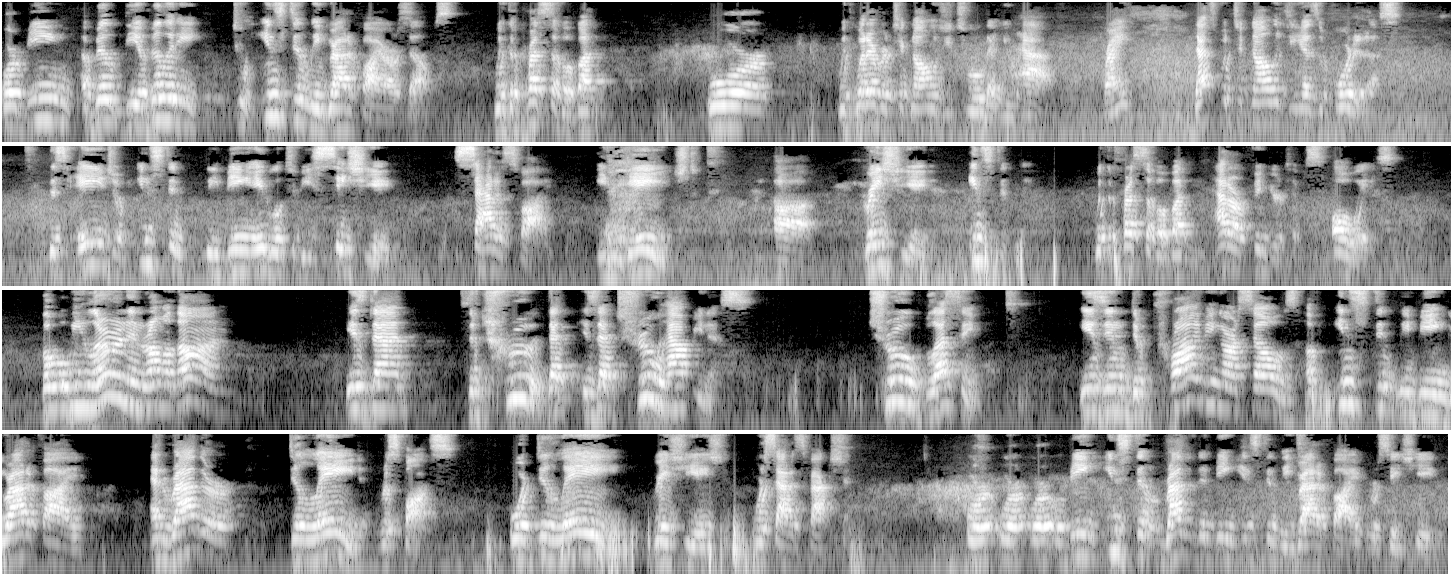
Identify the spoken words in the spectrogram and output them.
or being abil- the ability to instantly gratify ourselves with the press of a button or with whatever technology tool that you have, right? That's what technology has afforded us. This age of instantly being able to be satiated, satisfied, engaged, uh, gratiated instantly with the press of a button at our fingertips, always. But what we learn in Ramadan is that the true that is that true happiness, true blessing is in depriving ourselves of instantly being gratified and rather delayed response or delayed gratiation or satisfaction or, or, or, or being instant rather than being instantly gratified or satiated.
